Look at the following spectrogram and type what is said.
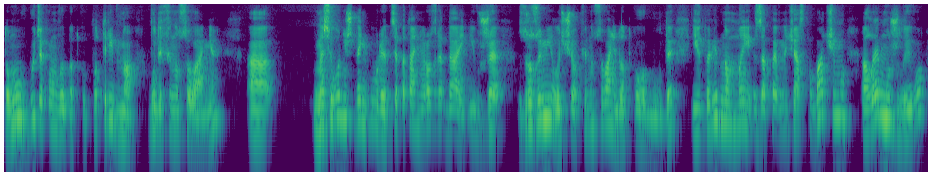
Тому в будь-якому випадку потрібно буде фінансування. На сьогоднішній день уряд це питання розглядає і вже зрозуміло, що фінансування додатково буде, і відповідно ми за певний час побачимо, але можливо.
